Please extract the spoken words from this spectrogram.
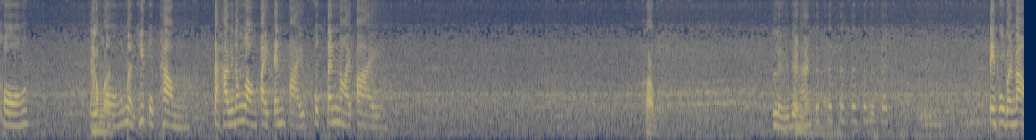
โค้งตีทำอะไร โค้งเหมือนที่ฟุกทำแต่คราวนี้ต้องลองไปเต้นไปฟุกเต้นน้อยไป ครับ หรือเดี๋ยวนะเป็นตึ๊ยัดงไงตึ๊ดตึ๊ดตึ๊ดตึ๊ดตึ๊ดตีภูเป็นเปล่า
